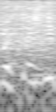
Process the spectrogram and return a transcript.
Gracias.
